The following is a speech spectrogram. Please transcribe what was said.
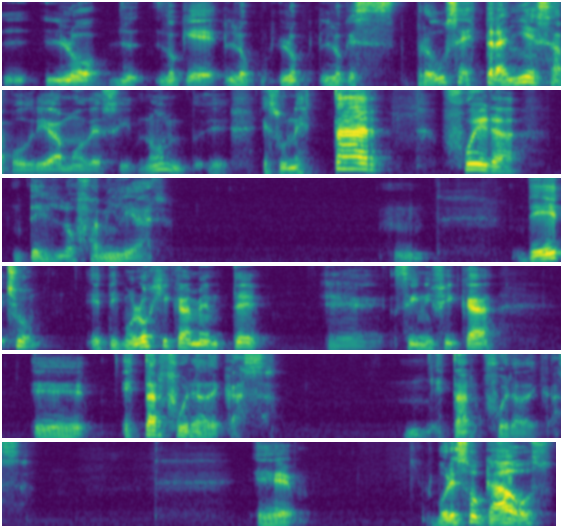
eh, eh, lo, que, lo, que produce extrañeza, podríamos decir. ¿no? es un estar fuera de lo familiar. ¿Mm? De hecho, etimológicamente significa estar fuera de casa estar fuera de casa. Eh, por eso Gauss,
